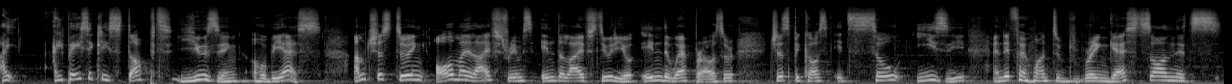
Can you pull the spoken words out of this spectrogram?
I I basically stopped using OBS. I'm just doing all my live streams in the live studio in the web browser just because it's so easy and if I want to bring guests on it's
